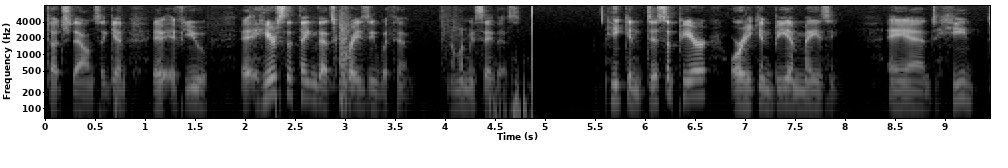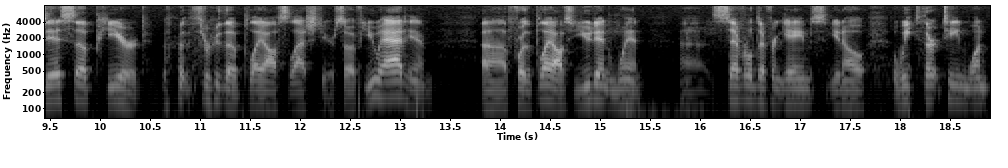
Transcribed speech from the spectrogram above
touchdowns. Again, if you here's the thing that's crazy with him, and let me say this: he can disappear or he can be amazing. And he disappeared through the playoffs last year. So if you had him uh, for the playoffs, you didn't win. Uh, several different games, you know, week 13, one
